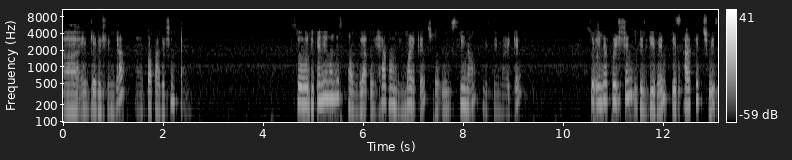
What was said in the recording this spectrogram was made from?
uh, introducing the uh, propagation time. So depending on this formula, we have one numerical. So we'll see now this numerical. So in the question, it is given a circuit switch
